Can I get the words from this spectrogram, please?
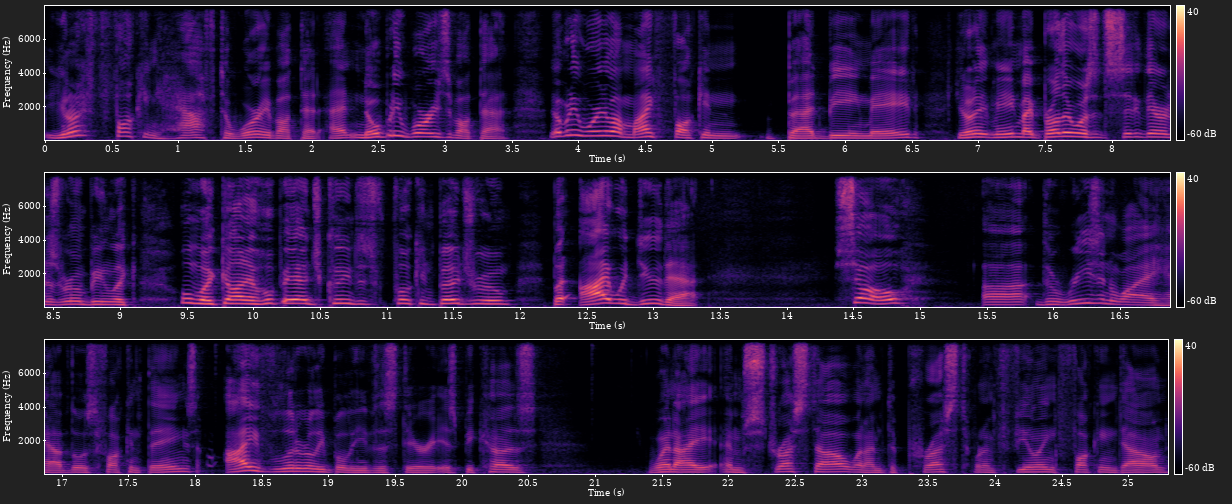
you don't fucking have to worry about that, and nobody worries about that. Nobody worried about my fucking bed being made. You know what I mean? My brother wasn't sitting there in his room being like, "Oh my god, I hope Ange cleans his fucking bedroom," but I would do that. So uh, the reason why I have those fucking things, I've literally believed this theory, is because when I am stressed out, when I'm depressed, when I'm feeling fucking down,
